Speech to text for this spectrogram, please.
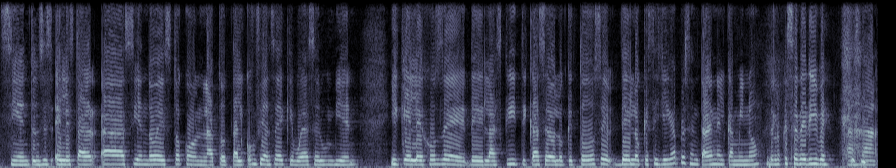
Sí, entonces el estar haciendo esto con la total confianza de que voy a hacer un bien y que lejos de, de las críticas o lo que todo se, de lo que se llega a presentar en el camino, de lo que se derive. Ajá,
